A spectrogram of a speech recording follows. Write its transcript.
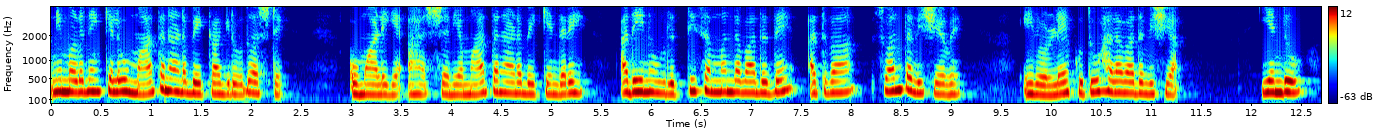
ನಿಮ್ಮೊಡನೆ ಕೆಲವು ಮಾತನಾಡಬೇಕಾಗಿರುವುದು ಅಷ್ಟೇ. ಉಮಾಳಿಗೆ ಆಶ್ಚರ್ಯ ಮಾತನಾಡಬೇಕೆಂದರೆ ಅದೇನು ವೃತ್ತಿ ಸಂಬಂಧವಾದದ್ದೇ ಅಥವಾ ಸ್ವಂತ ವಿಷಯವೇ? ಇದೊಳ್ಳೆಯ ಕುತೂಹಲವಾದ ವಿಷಯ. ಎಂದು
